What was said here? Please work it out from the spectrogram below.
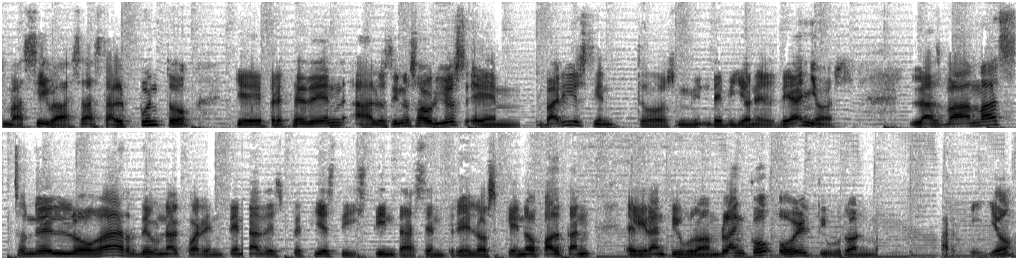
masivas, hasta el punto que preceden a los dinosaurios en varios cientos de millones de años. Las Bahamas son el hogar de una cuarentena de especies distintas, entre los que no faltan el gran tiburón blanco o el tiburón martillo.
